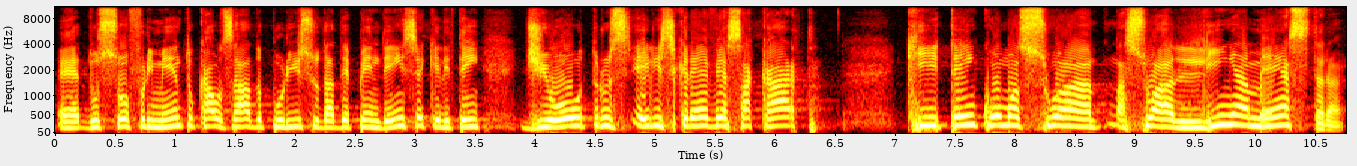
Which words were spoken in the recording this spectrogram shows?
é, do sofrimento causado por isso, da dependência que ele tem de outros, ele escreve essa carta, que tem como a sua, a sua linha mestra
